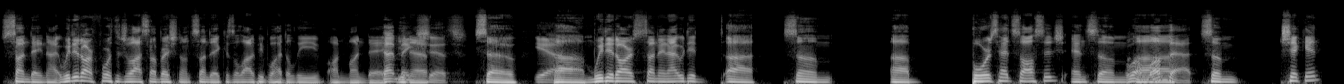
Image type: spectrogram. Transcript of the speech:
Sunday night. We did our Fourth of July celebration on Sunday because a lot of people had to leave on Monday. That makes know. sense. So Yeah. um, we did our Sunday night. We did uh, some uh, boar's head sausage and some. Well, I love uh, that. Some chicken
